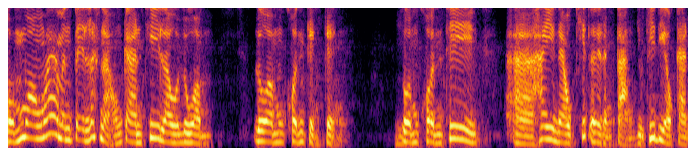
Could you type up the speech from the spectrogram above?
ผมมองว่ามันเป็นลักษณะของการที่เรารวมรวมคนเก่งๆรวมคนที่ ให้แนวคิดอะไรต่างๆ อยู่ที่เดียวกัน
